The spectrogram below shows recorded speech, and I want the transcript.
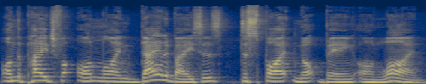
on the page for online databases despite not being online.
